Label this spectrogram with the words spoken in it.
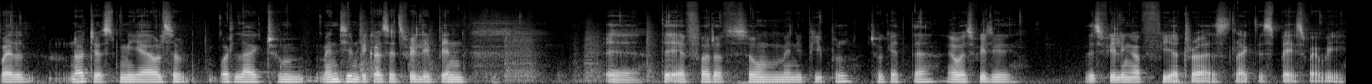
well, not just me. I also would like to mention because it's really been uh, the effort of so many people to get there. It was really this feeling of theatre as like the space where we,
